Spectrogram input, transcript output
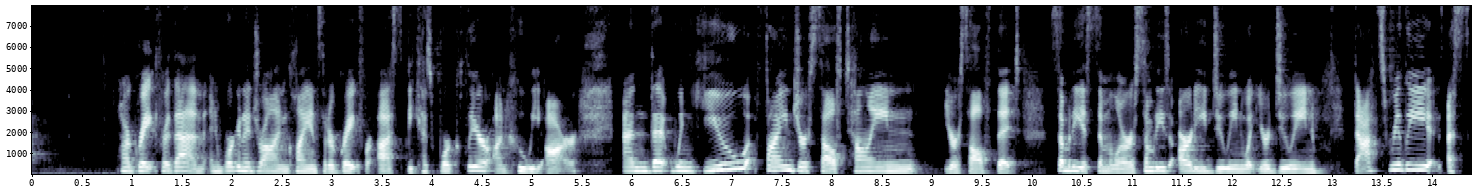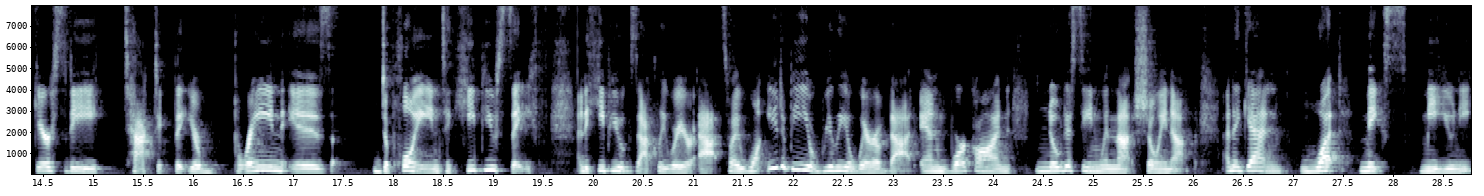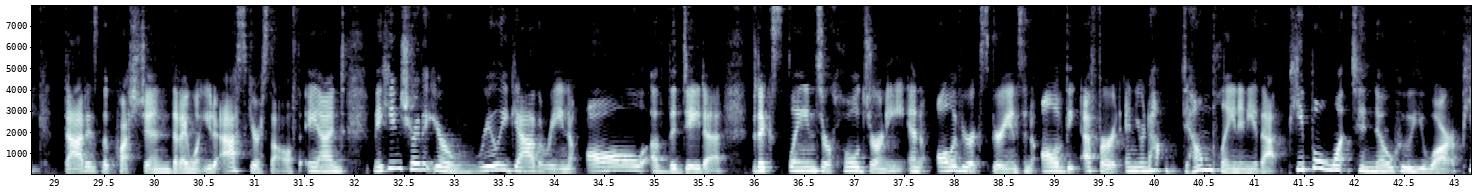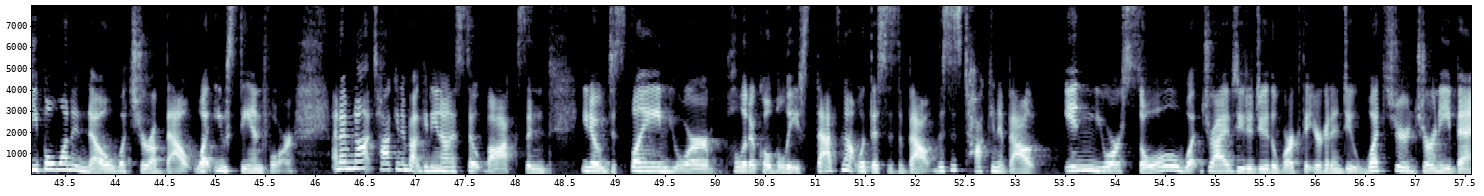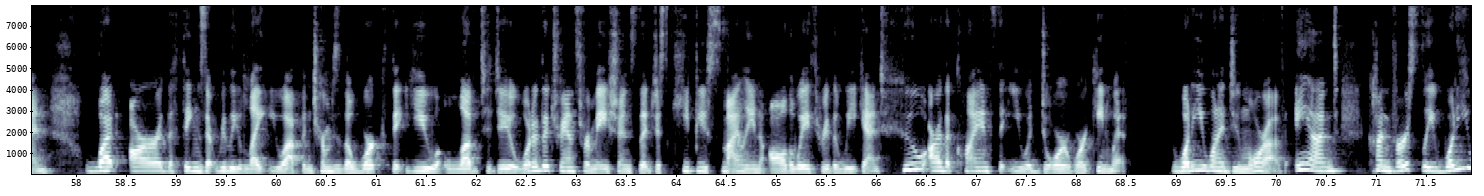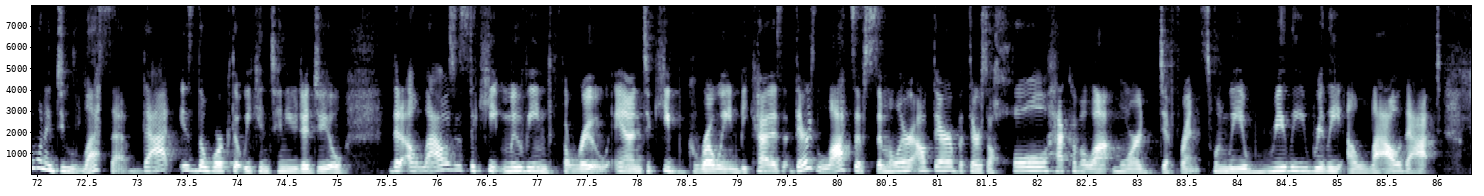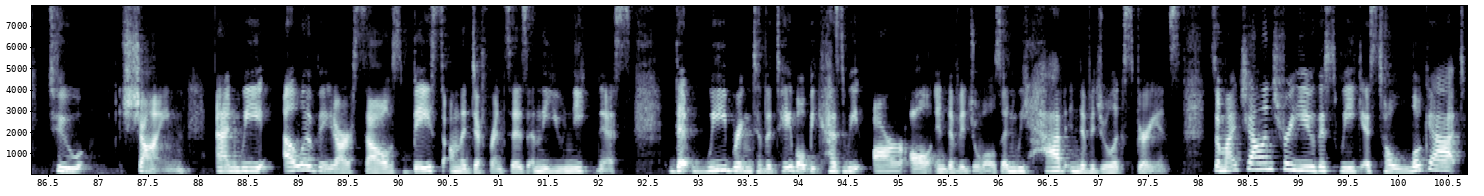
are great for them and we're going to draw in clients that are great for us because we're clear on who we are. And that when you find yourself telling yourself that somebody is similar somebody's already doing what you're doing that's really a scarcity tactic that your brain is deploying to keep you safe and to keep you exactly where you're at. So I want you to be really aware of that and work on noticing when that's showing up. And again, what makes me unique? That is the question that I want you to ask yourself. And making sure that you're really gathering all of the data that explains your whole journey and all of your experience and all of the effort. And you're not downplaying any of that. People want to know who you are, people want to know what you're about, what you stand for. And I'm not talking about getting on a soapbox and, you know, displaying your political beliefs. That's not what this is about. This is talking about in your soul what drives you to do the work that you're going to do. What's your journey been? What are the things that really light you up in terms of the work that you love to do? What are the transformations that just keep you smiling all the way through the weekend? Who are the clients that you adore working with what do you want to do more of? And conversely, what do you want to do less of? That is the work that we continue to do that allows us to keep moving through and to keep growing because there's lots of similar out there, but there's a whole heck of a lot more difference when we really, really allow that to shine and we elevate ourselves based on the differences and the uniqueness that we bring to the table because we are all individuals and we have individual experience. So, my challenge for you this week is to look at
